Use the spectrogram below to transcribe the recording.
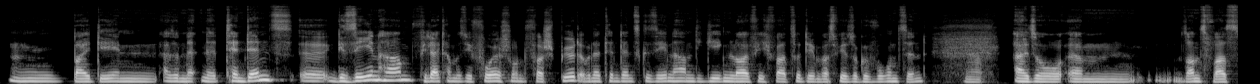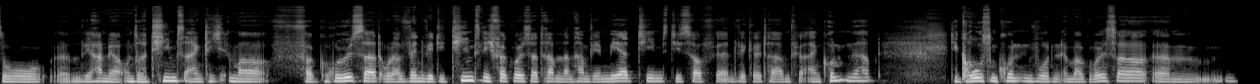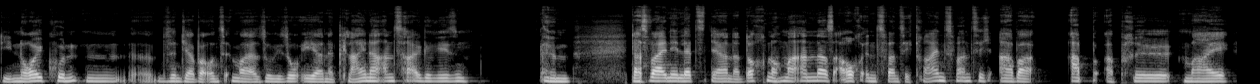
bei denen also eine ne Tendenz äh, gesehen haben, vielleicht haben wir sie vorher schon verspürt, aber eine Tendenz gesehen haben, die gegenläufig war zu dem, was wir so gewohnt sind. Ja. Also ähm, sonst war es so, äh, wir haben ja unsere Teams eigentlich immer vergrößert oder wenn wir die Teams nicht vergrößert haben, dann haben wir mehr Teams, die Software entwickelt haben, für einen Kunden gehabt. Die großen Kunden wurden immer größer. Ähm, die Neukunden äh, sind ja bei uns immer sowieso eher eine kleine Anzahl gewesen. Ähm, das war in den letzten Jahren dann doch nochmal anders, auch in 2023, aber ab April, Mai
